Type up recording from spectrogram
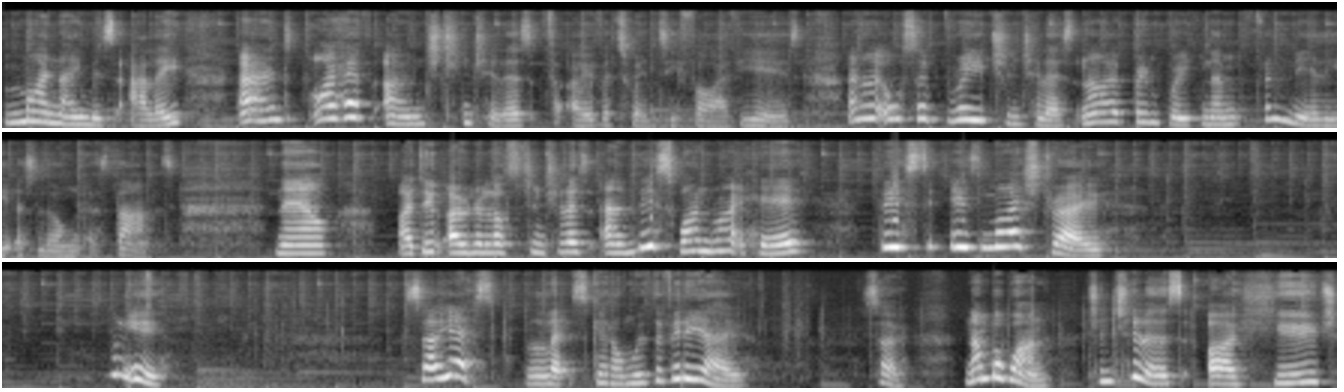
My name is Ally and I have owned chinchillas for over 25 years and I also breed chinchillas and I've been breeding them for nearly as long as that. Now I do own a lot of chinchillas and this one right here, this is Maestro. Aren't you? So yes, let's get on with the video. So number one, chinchillas are huge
